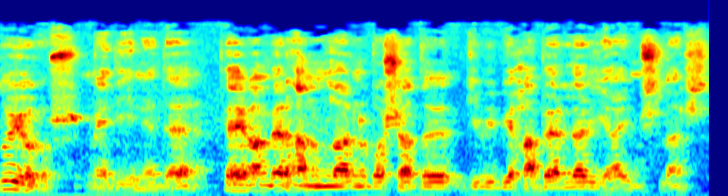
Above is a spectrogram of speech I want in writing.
duyulur Medine'de. Peygamber hanımlarını boşadığı gibi bir haberler yaymışlar.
